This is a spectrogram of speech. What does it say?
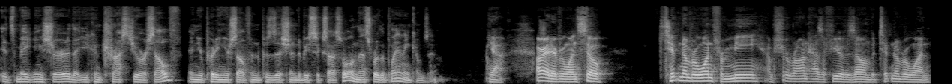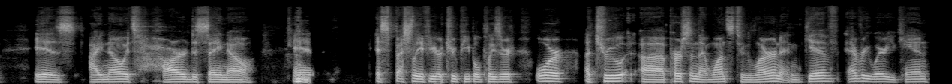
it's making sure that you can trust yourself and you're putting yourself in a position to be successful and that's where the planning comes in yeah. All right, everyone. So, tip number one for me, I'm sure Ron has a few of his own, but tip number one is I know it's hard to say no. Hmm. And especially if you're a true people pleaser or a true uh, person that wants to learn and give everywhere you can.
